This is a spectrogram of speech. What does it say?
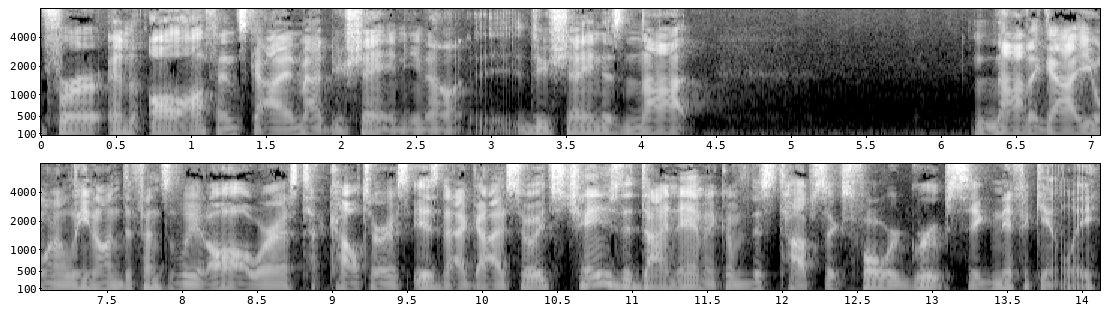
for an all offense guy and Matt Duchene. You know, Duchene is not not a guy you want to lean on defensively at all, whereas Kyle Turris is that guy. So it's changed the dynamic of this top six forward group significantly.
